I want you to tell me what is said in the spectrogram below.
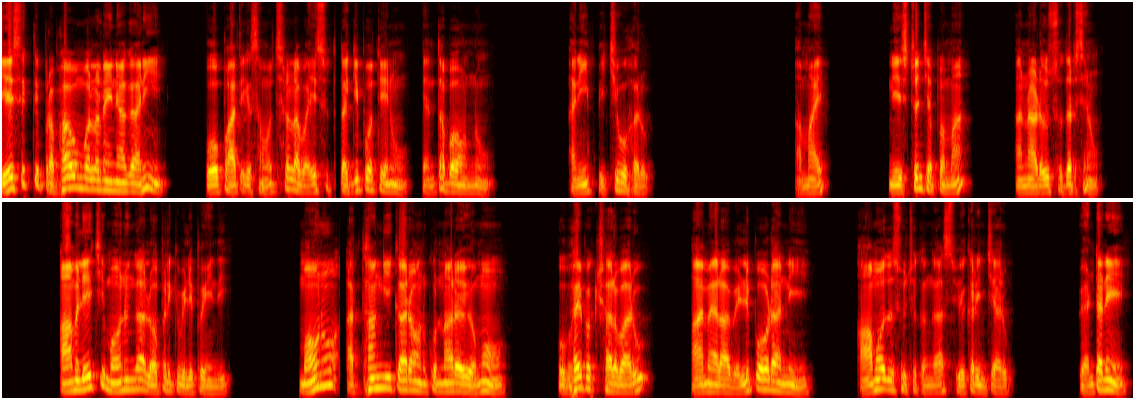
ఏ శక్తి ప్రభావం వల్లనైనా గాని ఓ పాతిక సంవత్సరాల వయసు తగ్గిపోతేను ఎంత బావుణ్ణు అని పిచ్చి ఊహరు అమ్మాయి నీ ఇష్టం చెప్పమ్మా అన్నాడు సుదర్శనం. ఆమె లేచి మౌనంగా లోపలికి వెళ్ళిపోయింది. మౌనం అర్థాంగీకారం అనుకున్నారో ఏమో ఉభయపక్షాల వారు ఆమె అలా వెళ్ళిపోవడాన్ని ఆమోదసూచకంగా స్వీకరించారు. వెంటనే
